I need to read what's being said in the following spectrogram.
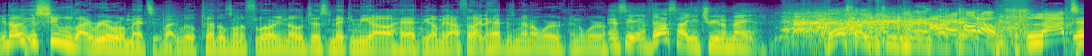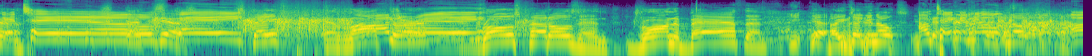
You know, it- she was like real romantic, like little petals on the floor, you know, just making me all happy. I mean, I feel like the happiest man on world, in the world. And see, and that's how you treat a man. That's how you treat a man All right, right, hold on. Lobster Yeah. tails, Yes. steak. Steak and lobster Lingerie. and rose petals and drawing the bath and yeah. Are you taking notes? You I'm ta- taking you notes. Uh,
